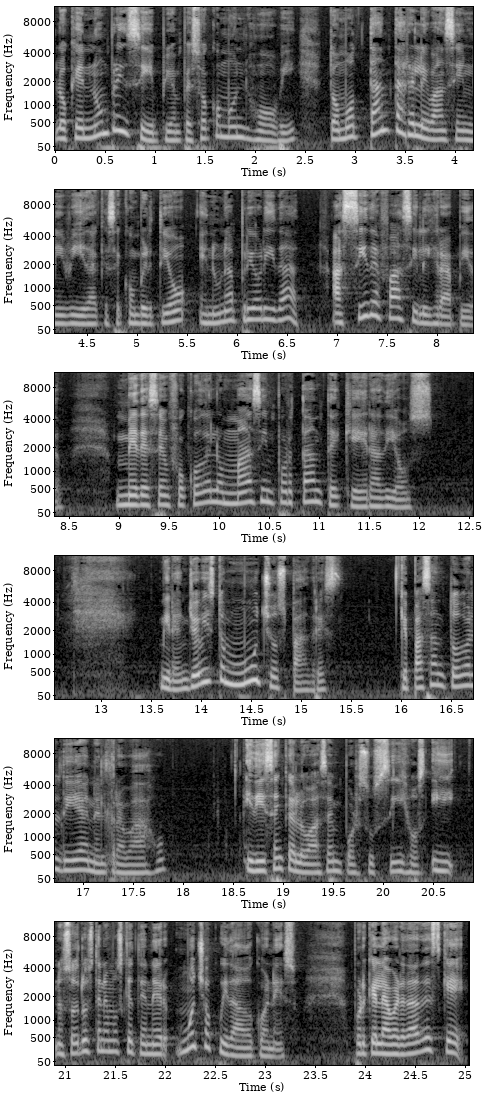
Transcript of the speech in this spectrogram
lo que en un principio empezó como un hobby tomó tanta relevancia en mi vida que se convirtió en una prioridad, así de fácil y rápido. Me desenfocó de lo más importante que era Dios. Miren, yo he visto muchos padres que pasan todo el día en el trabajo y dicen que lo hacen por sus hijos y nosotros tenemos que tener mucho cuidado con eso, porque la verdad es que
